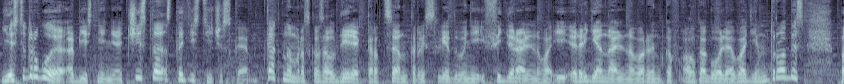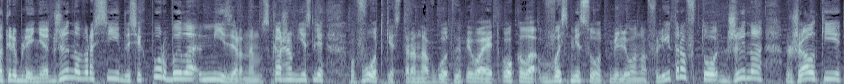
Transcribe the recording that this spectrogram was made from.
Есть и другое объяснение, чисто статистическое. Как нам рассказал директор Центра исследований федерального и регионального рынков алкоголя Вадим Дробис, потребление джина в России до сих пор было мизерным. Скажем, если водки страна в год выпивает около 800 миллионов литров, то джина жалкие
